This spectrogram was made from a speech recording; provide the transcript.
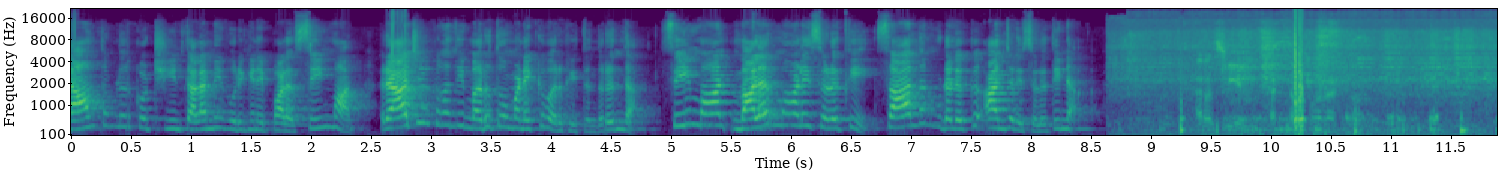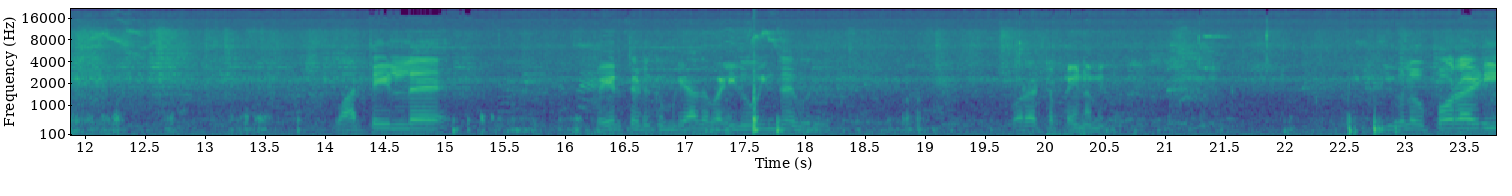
நாம் தமிழர் கட்சியின் தலைமை ஒருங்கிணைப்பாளர் சீமான் ராஜீவ்காந்தி மருத்துவமனைக்கு வருகை தந்திருந்தார். சீமான் மலர் மாலை செலுத்தி சாந்தன் உடலுக்கு அஞ்சலி செலுத்தினார். அரசியல் சட்ட போராட்டம். வார்த்தையில் பெயர் தடுக்க முடியாத வழிதோய்ந்த ஒரு போராட்ட பயணம் இது. இவ்வளவு போராடி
